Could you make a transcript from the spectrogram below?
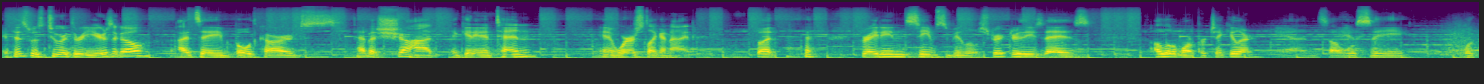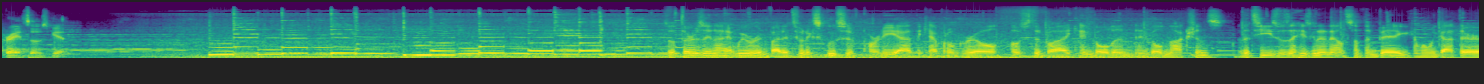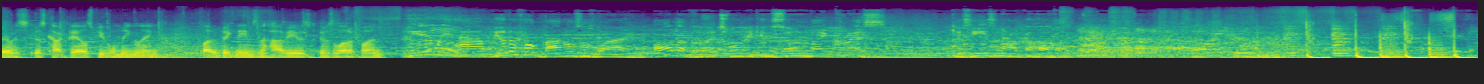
If this was two or three years ago, I'd say both cards have a shot at getting a 10 and at worst like a 9. But grading seems to be a little stricter these days, a little more particular, and so we'll see what grades those get. Thursday night, we were invited to an exclusive party at the Capital Grille, hosted by Ken Goldin and Goldin Auctions. The tease was that he's going to announce something big, and when we got there, it was, it was cocktails, people mingling, a lot of big names in the hobby. It was, it was a lot of fun. Here we have beautiful bottles of wine, all of which will be consumed by Chris, because he's an alcoholic.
